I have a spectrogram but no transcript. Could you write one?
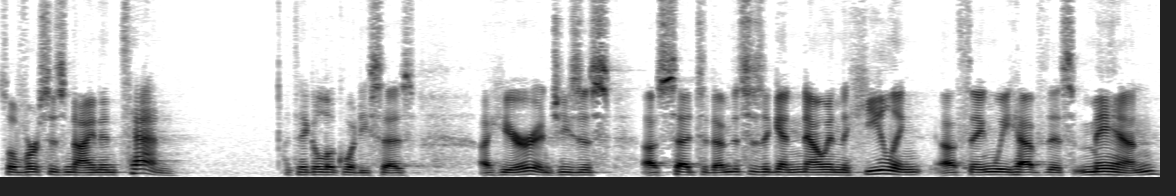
So, verses 9 and 10. Take a look what he says uh, here. And Jesus uh, said to them, This is again now in the healing uh, thing. We have this man,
